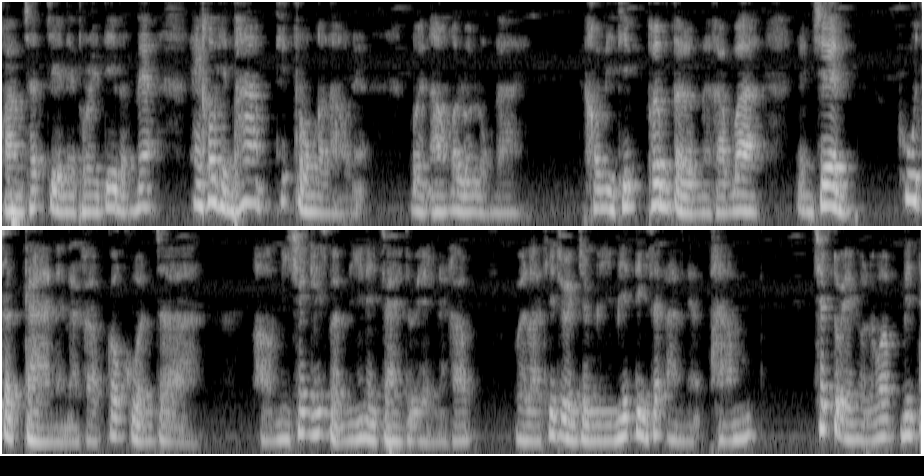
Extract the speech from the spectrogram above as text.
ความชัดเจนใน priority แบบเนี้ยให้เขาเห็นภาพที่ตรงกับเราเนี่ย burnout ก็ลดลงได้ เขามีทิปเพิ่มเติมนะครับว่าอย่างเช่น ผู้จัดการเนี่ยนะครับก็ควรจะมี checklist แบบนี้ในใจตัวเองนะครับ เวลาที่ตัวเองจะมี meeting สักอันเนี่ยถาม เช็คตัวเองก่อนเลยว่ามิ팅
